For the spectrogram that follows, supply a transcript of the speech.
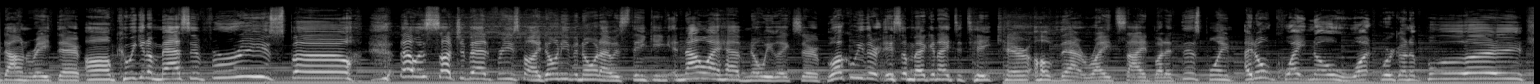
down right there. Um, can we get a massive freeze spell? that was such a bad freeze spell. I don't even know what I was thinking. And now I have no Elixir. Luckily, there is a Mega Knight to take care of that right side. But at this point, I don't quite know what we're gonna play.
